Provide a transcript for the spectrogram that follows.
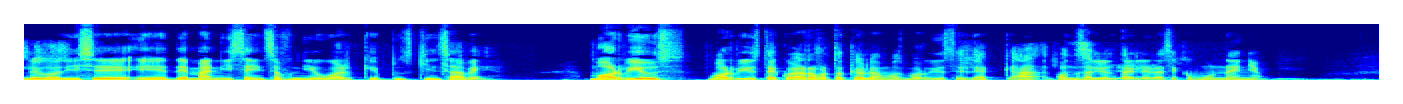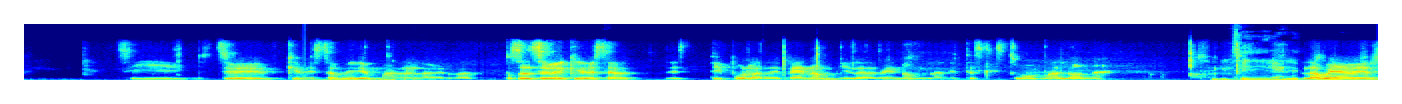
Luego dice eh, The Many Saints of Newark, que pues quién sabe. Morbius, Morbius, ¿te acuerdas Roberto que hablamos Morbius eh, de acá- cuando salió el tráiler hace como un año? Sí, se ve que va a estar medio mala, la verdad. O sea, se ve que va a estar es tipo la de Venom y la de Venom, la neta es que estuvo malona. Sí, la- La voy a ver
